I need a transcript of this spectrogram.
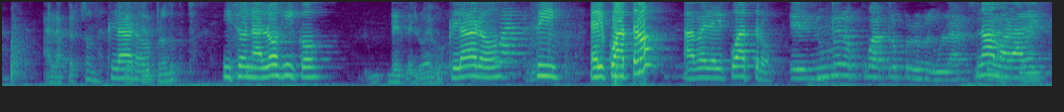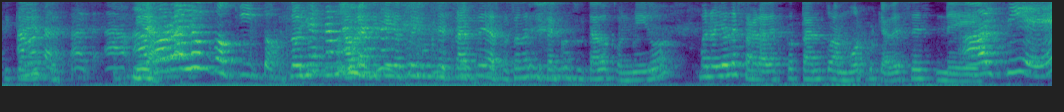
afecta. a la persona, Claro. que es el producto. Y suena lógico. Desde luego. Claro. Sí. ¿El 4? A ver, el 4. El número 4 por lo regular. su No, amor, a ver. Vamos a, a, a- Mira. a un poquito. Soy un- ahora sí que yo soy un desastre. Las personas que se han consultado conmigo, bueno, yo les agradezco tanto amor porque a veces me, Ay, sí, ¿eh?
